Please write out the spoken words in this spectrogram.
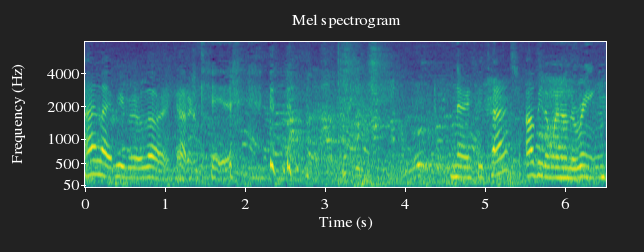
I like people to look. I don't care. no, if you touch, I'll be the one on the ring.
